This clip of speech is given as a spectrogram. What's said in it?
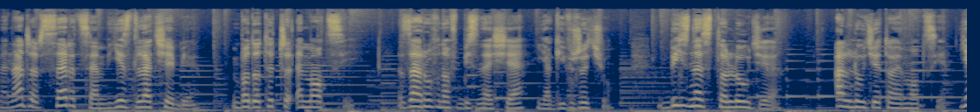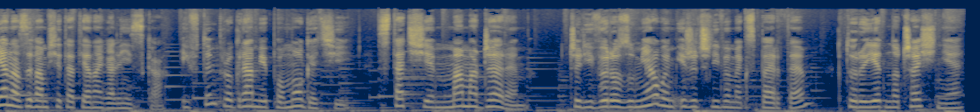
Menadżer sercem jest dla Ciebie, bo dotyczy emocji, zarówno w biznesie, jak i w życiu. Biznes to ludzie, a ludzie to emocje. Ja nazywam się Tatiana Galińska i w tym programie pomogę Ci stać się mamagerem, czyli wyrozumiałym i życzliwym ekspertem, który jednocześnie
